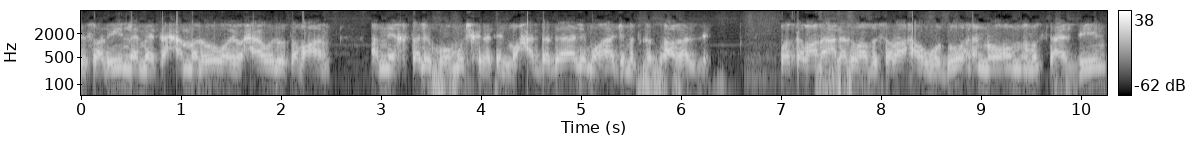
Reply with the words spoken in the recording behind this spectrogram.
الإسرائيليين لم يتحملوا ويحاولوا طبعا أن يختلقوا مشكلة محددة لمهاجمة قطاع غزة. وطبعا أعلنوها بصراحة ووضوح إنه هم مستعدين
